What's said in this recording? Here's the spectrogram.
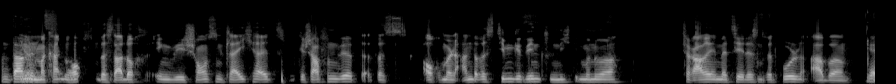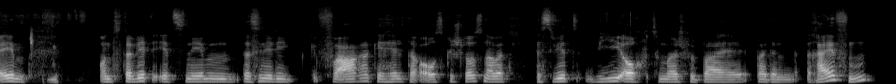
Und dann meine, man kann nur hoffen, dass dadurch irgendwie Chancengleichheit geschaffen wird, dass auch mal ein anderes Team gewinnt und nicht immer nur Ferrari, Mercedes und Red Bull. Aber Ja, eben. Und da wird jetzt neben, da sind ja die Fahrergehälter ausgeschlossen, aber es wird wie auch zum Beispiel bei, bei den Reifen,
